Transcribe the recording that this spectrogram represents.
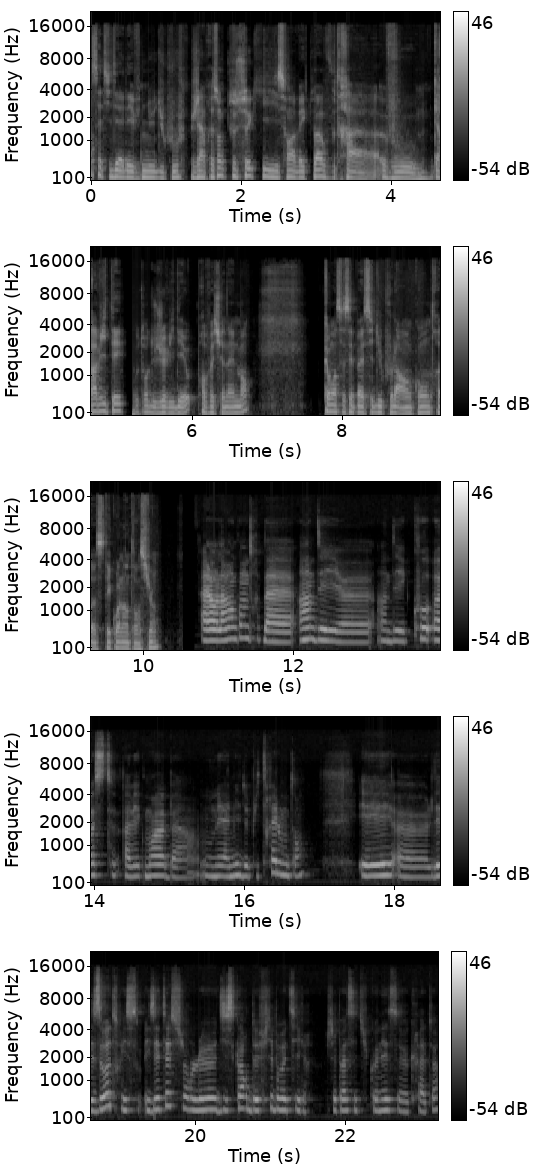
cette idée elle est venue du coup? J'ai l'impression que tous ceux qui sont avec toi, vous, gravitez autour du jeu vidéo professionnellement. Comment ça s'est passé du coup la rencontre? C'était quoi l'intention? Alors la rencontre, bah, un des, euh, des co-hosts avec moi, bah, on est amis depuis très longtemps. Et euh, les autres, ils, étaient sur le Discord de Fibre Tigre. Je sais pas si tu connais ce créateur.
